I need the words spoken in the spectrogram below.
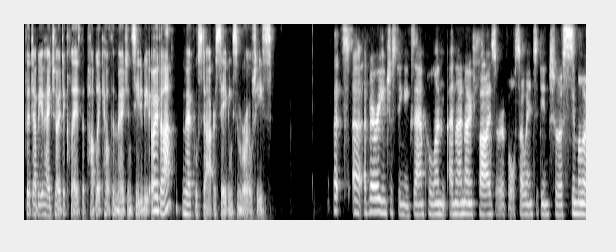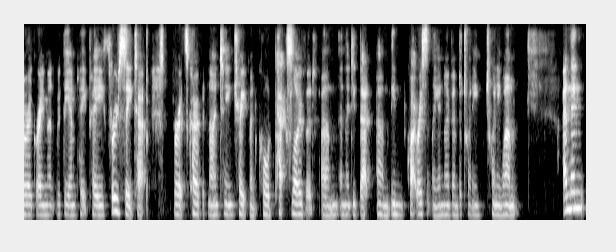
the WHO declares the public health emergency to be over, Merck will start receiving some royalties. That's a, very interesting example, and, and I know Pfizer have also entered into a similar agreement with the MPP through CTAP for its COVID 19 treatment called Paxlovid, um, and they did that um, in quite recently in November 2021. And then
